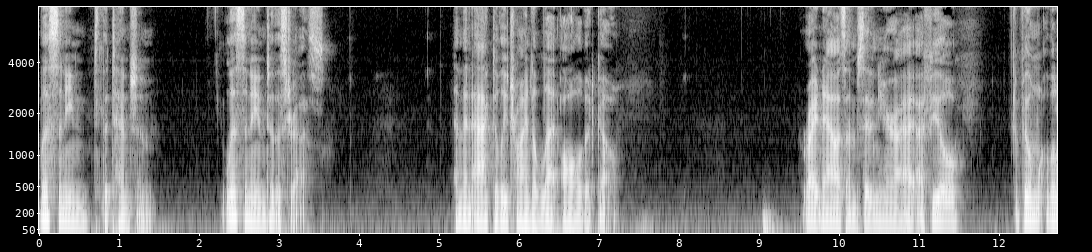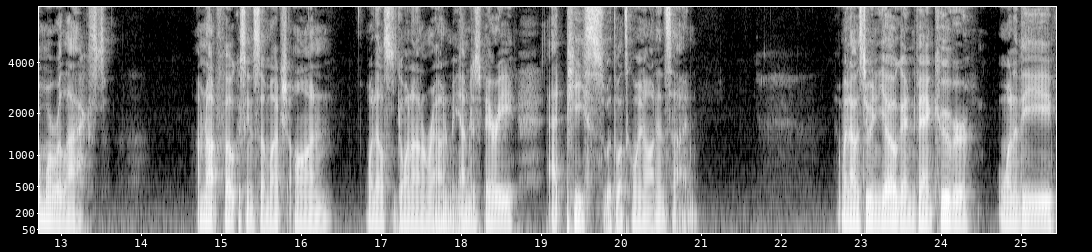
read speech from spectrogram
listening to the tension, listening to the stress, and then actively trying to let all of it go. Right now, as I'm sitting here, I, I feel I feel a little more relaxed. I'm not focusing so much on what else is going on around me. I'm just very at peace with what's going on inside. When I was doing yoga in Vancouver, one of the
